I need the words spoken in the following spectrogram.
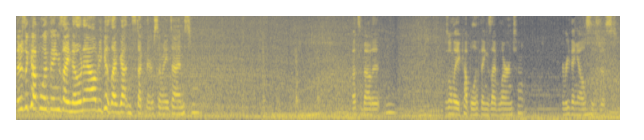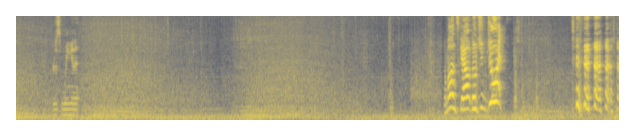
There's a couple of things I know now because I've gotten stuck there so many times. That's about it. There's only a couple of things I've learned. Everything else is just... We're just winging it. Come on, Scout, don't you do it!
